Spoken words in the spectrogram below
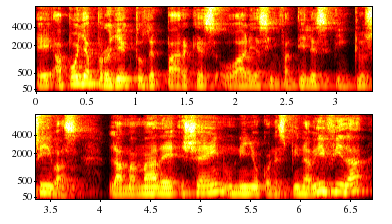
eh, apoya proyectos de parques o áreas infantiles inclusivas. La mamá de Shane, un niño con espina bífida,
